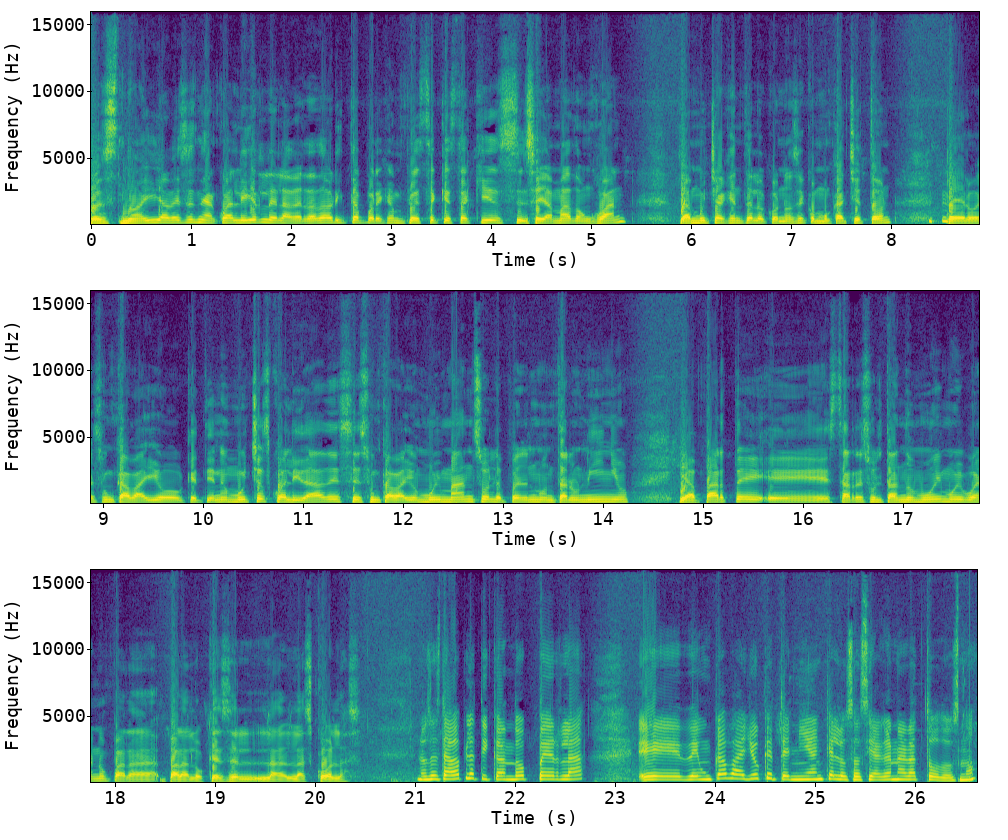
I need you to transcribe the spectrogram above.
pues no hay a veces ni a cuál irle. La verdad ahorita, por ejemplo, este que está aquí se llama Don Juan. Ya mucha gente lo conoce como cachetón, pero es un caballo que tiene muchas cualidades. Es un caballo muy manso, le pueden montar un niño y aparte eh, está resultando muy muy bueno para, para lo que es las colas. Nos estaba platicando Perla eh, de un caballo que tenían que los hacía ganar a todos, ¿no?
